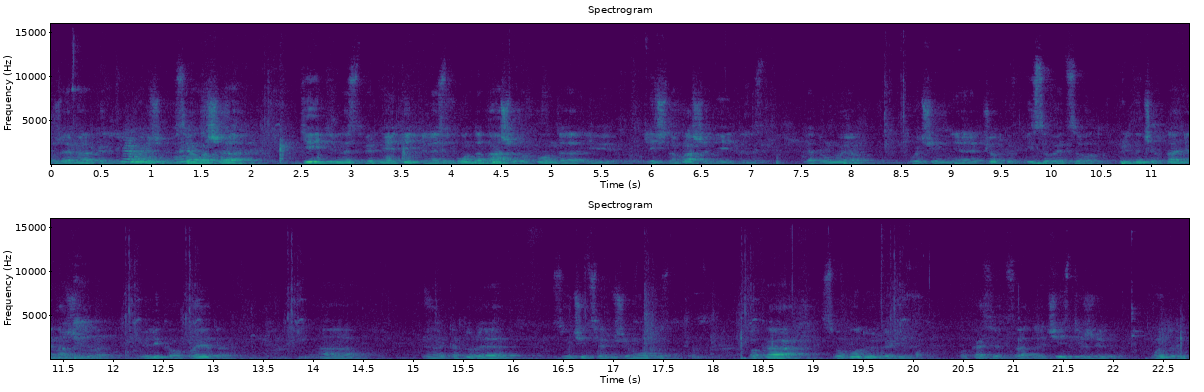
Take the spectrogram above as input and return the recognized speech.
Уважаемый Аркадий Григорьевич, вся ваша деятельность, вернее, деятельность фонда, нашего фонда и лично ваша деятельность, я думаю, очень э, четко вписывается вот в предначертание нашего великого поэта, а, э, которое звучит следующим образом. Пока свободу горит, пока сердца для чести живы, мой друг,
